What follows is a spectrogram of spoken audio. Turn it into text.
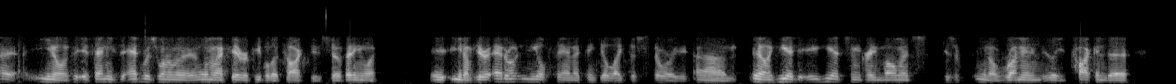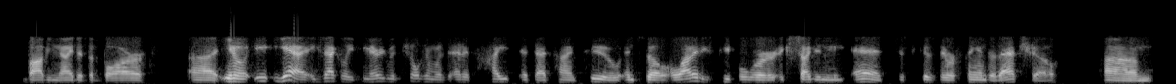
uh, you know, if, if any, Ed was one of my, one of my favorite people to talk to. So if anyone, you know, if you're an Ed O'Neill fan, I think you'll like this story. Um, you know, he had he had some great moments. He's, you know, running, really talking to Bobby Knight at the bar. Uh, you know, yeah, exactly. Married with Children was at its height at that time too, and so a lot of these people were excited to meet Ed just because they were fans of that show. Um,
